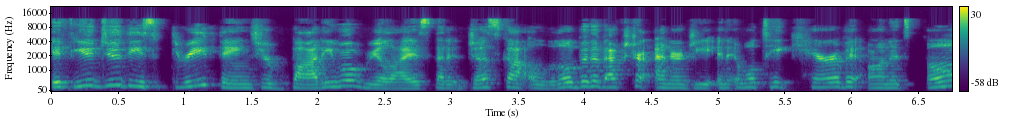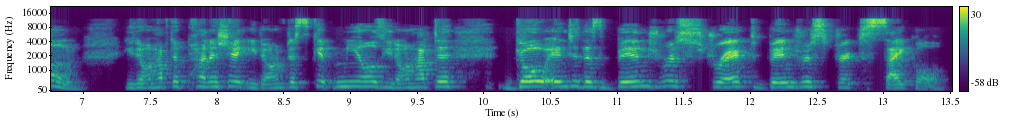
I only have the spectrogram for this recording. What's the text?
If you do these three things, your body will realize that it just got a little bit of extra energy and it will take care of it on its own. You don't have to punish it. You don't have to skip meals. You don't have to go into this binge restrict, binge restrict cycle.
